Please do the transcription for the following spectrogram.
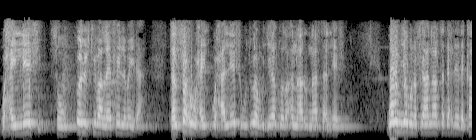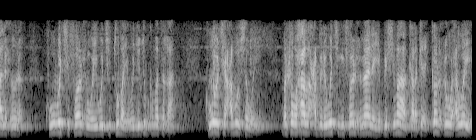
waxay leefi ololkiibaa leefay lama yidhaah. Talfaxu waxaa leefi wujuuhahum wajiyaalkooda annaaru naartaa leefi. Wahum iyaguna fiiha naarta dhexdeeda kaalixuuna kuwa weji foolxun wey weji tubaya weji tubka ma taqaan. Kuwa weji cabuusa wey marka waxaa la cabiray wejigii foolxumaanaya bishimaha kala kici kolxu waxa weeye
